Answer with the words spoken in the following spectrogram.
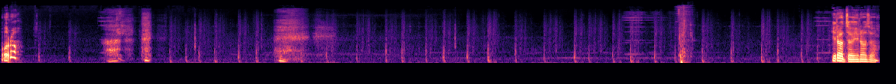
어라? 일하자 일하자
